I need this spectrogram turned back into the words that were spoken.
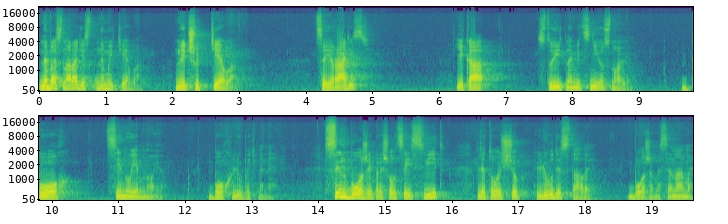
Небесна радість не миттєва, не чуттєва. Це і радість, яка стоїть на міцній основі. Бог цінує мною, Бог любить мене. Син Божий прийшов в цей світ для того, щоб люди стали Божими синами.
